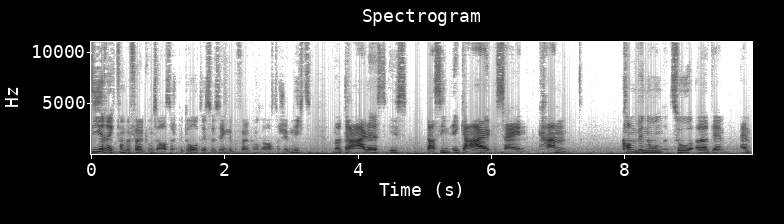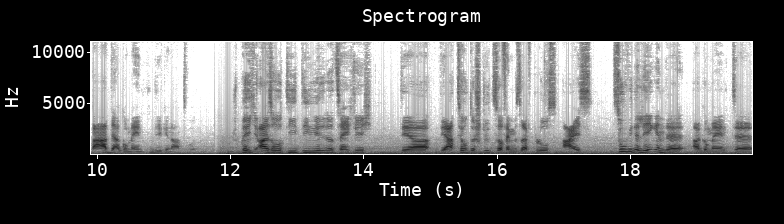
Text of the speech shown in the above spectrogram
direkt vom Bevölkerungsaustausch bedroht ist, weswegen der Bevölkerungsaustausch eben nichts Neutrales ist, das ihm egal sein kann. Kommen wir nun zu äh, dem, ein paar der Argumenten, die genannt wurden. Sprich also die Dinge, die tatsächlich der Werteunterstützer auf MS Life Plus als zu widerlegende Argumente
